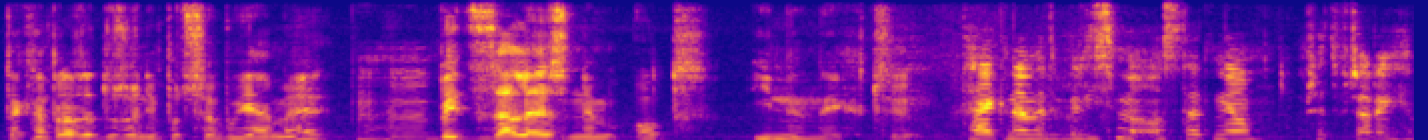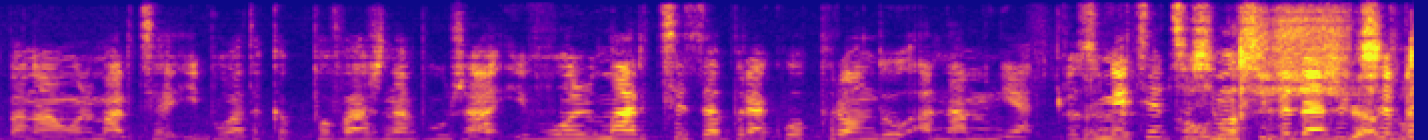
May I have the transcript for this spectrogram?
tak naprawdę dużo nie potrzebujemy. Być zależnym od innych, czy Tak, nawet byliśmy ostatnio, przedwczoraj chyba na Walmarcie i była taka poważna burza i w Walmarcie zabrakło prądu, a na mnie. Rozumiecie, co się musi wydarzyć, żeby,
